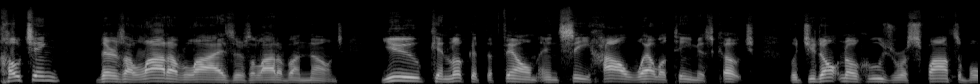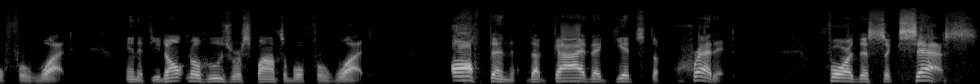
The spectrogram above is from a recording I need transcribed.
coaching, there's a lot of lies, there's a lot of unknowns. You can look at the film and see how well a team is coached, but you don't know who's responsible for what. And if you don't know who's responsible for what, often the guy that gets the credit for the success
